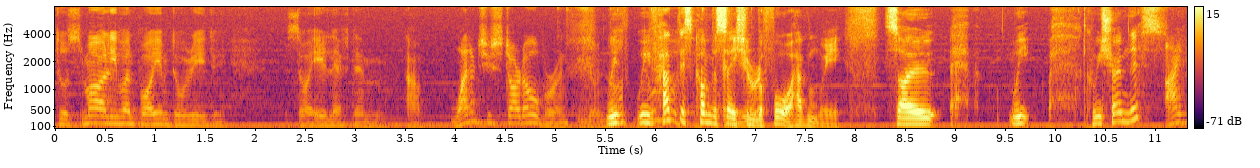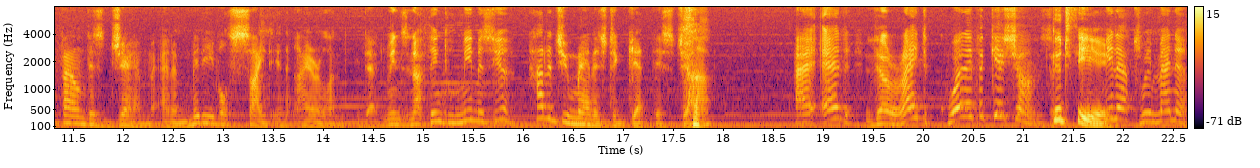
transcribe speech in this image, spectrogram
too small even for him to read, so he left them out. Why don't you start over and We've we've had this conversation before, haven't we? So we can we show him this? I found this gem at a medieval site in Ireland. That means nothing to me, monsieur. How did you manage to get this job? I had the right qualifications. Good for in you. Military manner,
